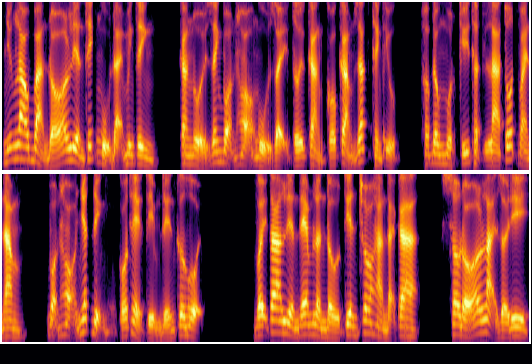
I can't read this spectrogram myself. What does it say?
Những lao bản đó liền thích ngủ đại minh tinh, càng nổi danh bọn họ ngủ dậy tới càng có cảm giác thành tựu, hợp đồng một ký thật là tốt vài năm, bọn họ nhất định có thể tìm đến cơ hội. Vậy ta liền đem lần đầu tiên cho hàn đại ca, sau đó lại rời đi,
